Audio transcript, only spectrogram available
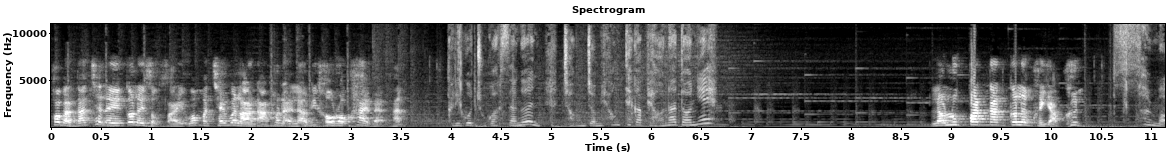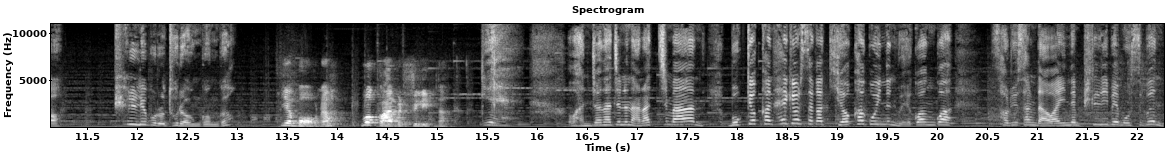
พอแบบนั้นเชลเองก็เลยสงสัยว่ามันใช้เวลานานเท่าไหร่แล้วที่เขาร้องไห้แบบนั้นคริโก้จู๊그리고 조각상은 점점 형태가 변하더니 แล้วลูกปั้นนั่นก็เริ่มขยับขึ้น 설마 필립으로 돌아온 건 가? อย่าบอกนะ ว่ากลายเป็นฟิลิปนะ 예 완전하지는 않았지만 목격한 해결사가 기억하고 있는 외관과 서류상 나와 있는 필립의 모습은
